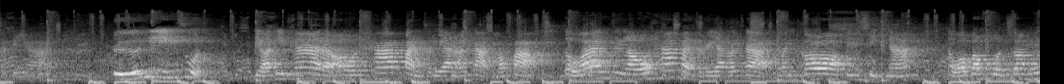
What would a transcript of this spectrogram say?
จักร หรือที่ดีที่สุด เดี๋ยวอาทิตย์หน้าเราเอาท่าปั่นจักรยานอากาศมาฝากแต่ว่าจริงๆแล้วท่าปั่นจักรยานอากาศมันก็เป็นสิ่งนะ แต่ว่าบางคนก็ไม่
